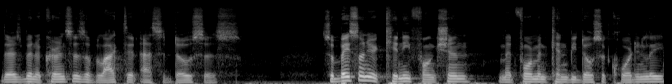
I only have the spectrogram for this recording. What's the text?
there's been occurrences of lactic acidosis. So based on your kidney function, metformin can be dosed accordingly.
